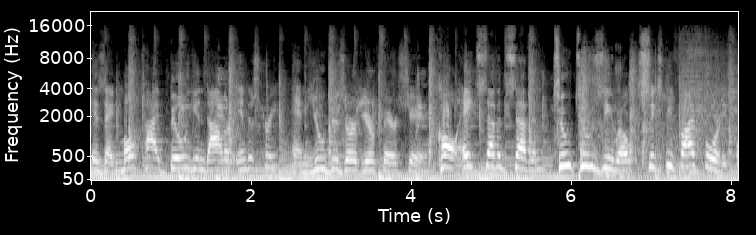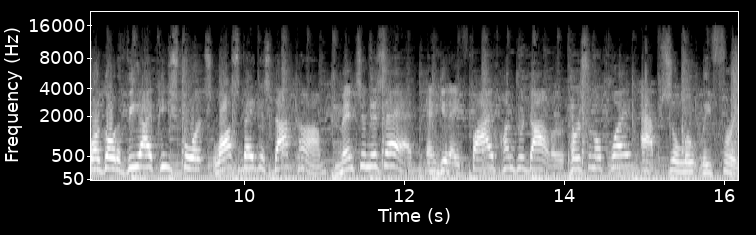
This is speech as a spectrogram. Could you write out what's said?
is a multi-billion dollar industry and you deserve your fair share. Call 877-220-6540 or go to VIPSportsLasVegas.com, mention this ad and get a $500 personal play absolutely free.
